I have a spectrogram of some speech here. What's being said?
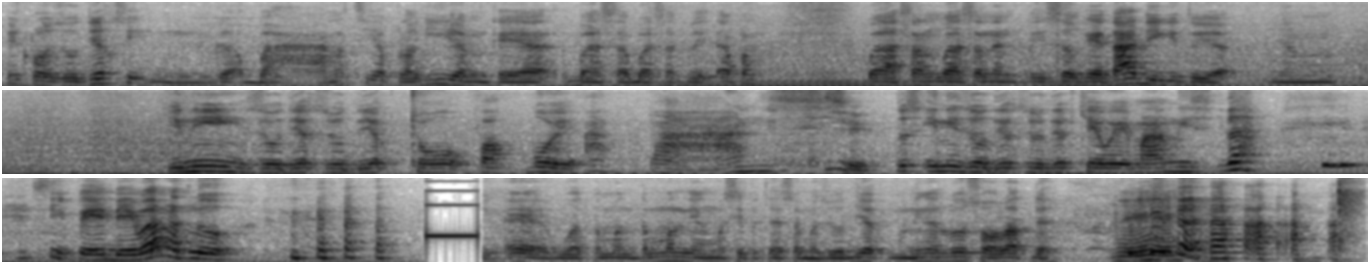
Tapi kalau zodiak sih enggak banget sih apalagi yang kayak bahasa-bahasa kli- apa bahasan-bahasan yang klise kayak tadi gitu ya. Yang ini zodiak zodiak cowok fuckboy apaan sih? Sih. terus ini zodiak zodiak cewek manis. Lah si pede banget lo eh buat teman-teman yang masih percaya sama zodiak mendingan lo sholat dah. Eh,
